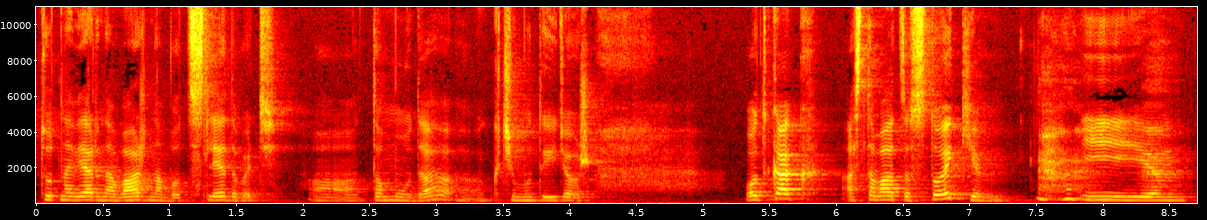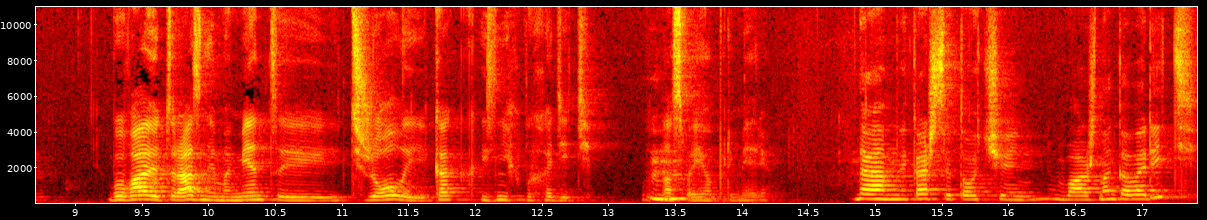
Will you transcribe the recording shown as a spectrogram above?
тут, наверное, важно вот следовать тому, да, к чему ты идешь. Вот как оставаться стойким, и бывают разные моменты тяжелые, как из них выходить mm-hmm. на своем примере. Да, мне кажется, это очень важно говорить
